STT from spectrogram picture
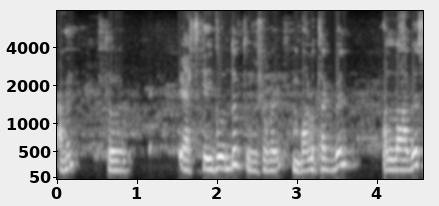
আমি তো আজকে এই পর্যন্ত। তো সবাই ভালো থাকবেন। আল্লাহ হাফেজ।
